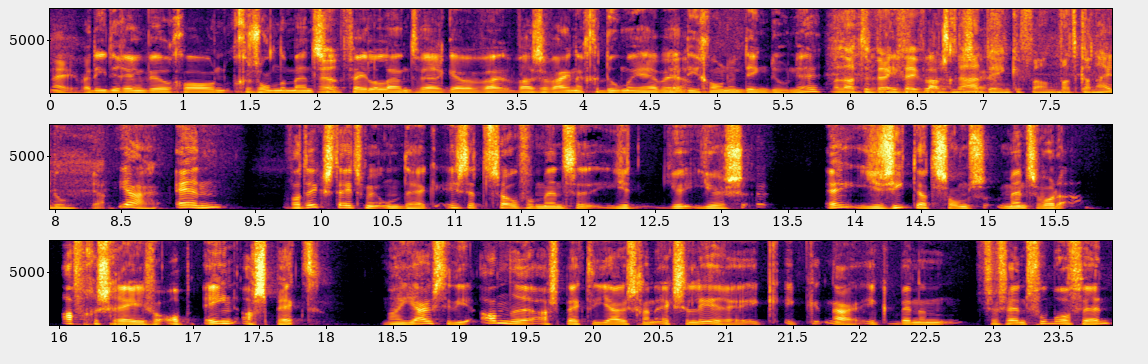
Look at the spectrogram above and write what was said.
Nee, want iedereen wil gewoon gezonde mensen Ja. vele het werk hebben waar, waar ze weinig gedoe mee hebben Ja. en die gewoon een ding doen. Hè? Maar laat de Even werkgever eens gezegd. nadenken van wat kan hij doen? Ja, en wat ik steeds meer ontdek is dat zoveel mensen, je, je, je, hè, je ziet dat soms mensen worden afgeschreven op één aspect, maar juist in die andere aspecten juist gaan excelleren. Ik, ik, nou, ik ben een vervent voetbalfan.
